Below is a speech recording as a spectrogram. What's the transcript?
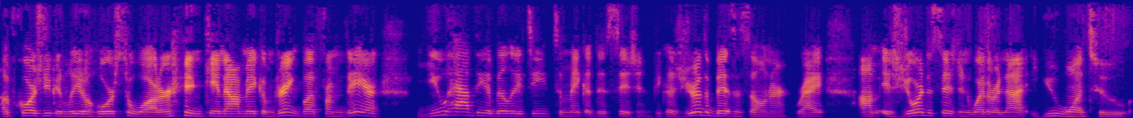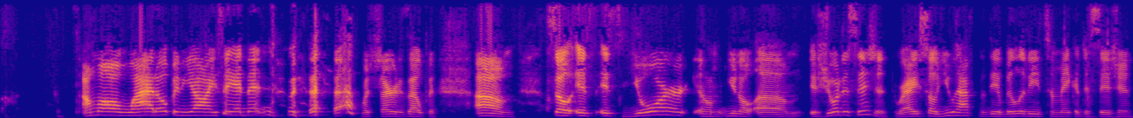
of course, you can lead a horse to water and cannot make them drink. But from there, you have the ability to make a decision because you're the business owner, right? Um, it's your decision whether or not you want to. I'm all wide open, y'all ain't saying nothing. My shirt is open. Um, so it's it's your um, you know, um, it's your decision, right? So you have the ability to make a decision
